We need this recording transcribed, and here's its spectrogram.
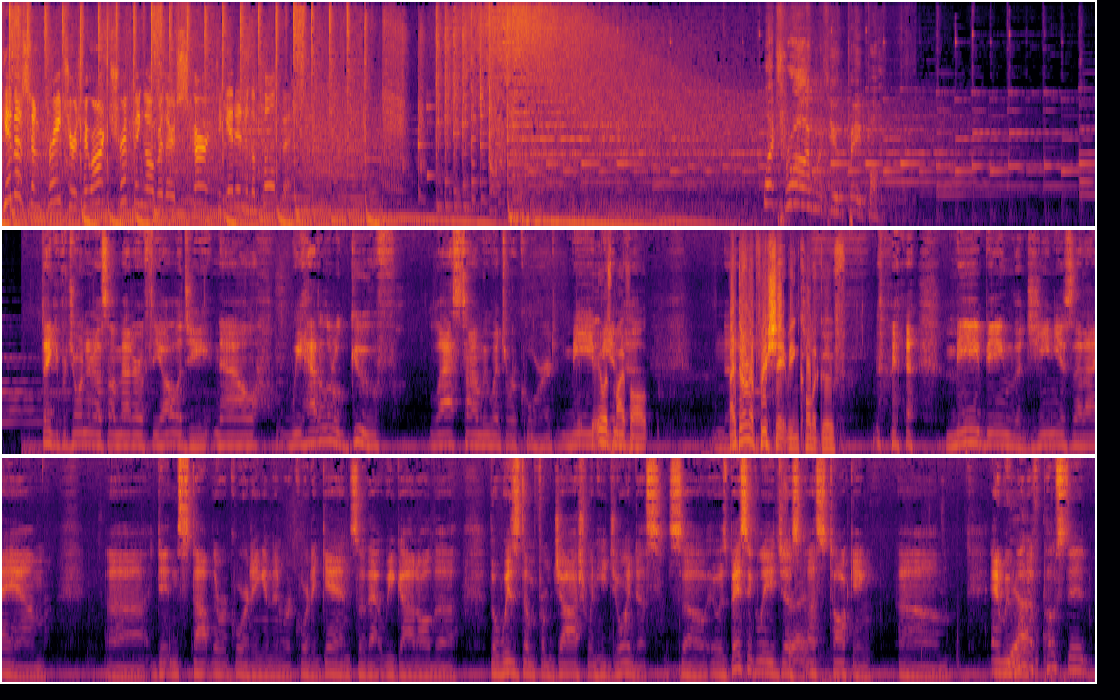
Give us some preachers who aren't tripping over their skirt to get into the pulpit. What's wrong with you people? Thank you for joining us on Matter of Theology. Now, we had a little goof last time we went to record. Me, It was my the- fault. No. I don't appreciate being called a goof. Me being the genius that I am, uh, didn't stop the recording and then record again so that we got all the the wisdom from Josh when he joined us. So it was basically just right. us talking, um, and we Yeah. would have posted.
